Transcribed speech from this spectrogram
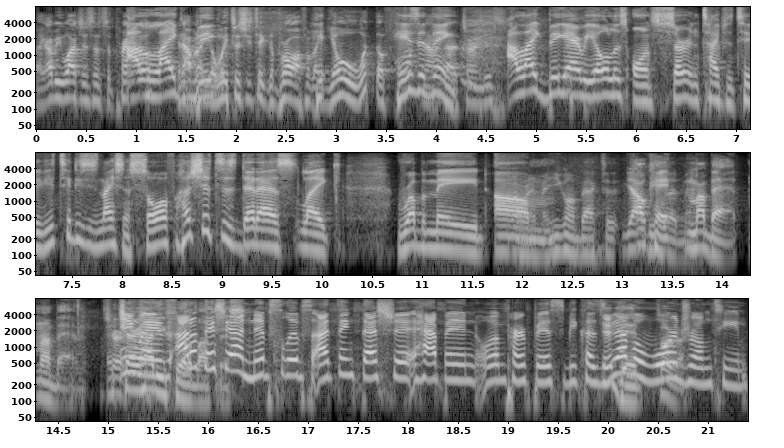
Like I'll be watching some Sopranos. I like and I'm like, big- yo, wait till she take the bra off. I'm like, yo, what the fuck? Here's the Now thing. gotta Turn this. I like big areolas on certain types of titties. Your titties is nice and soft. Her shits is dead ass like Rubbermaid. All right, Um, man, you going back to y'all be okay, good, man. my bad, my bad. Sure. Cherry, how do you feel I don't about think she had nip slips. I think that shit happened on purpose because It you have did. a So did wardrobe team.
